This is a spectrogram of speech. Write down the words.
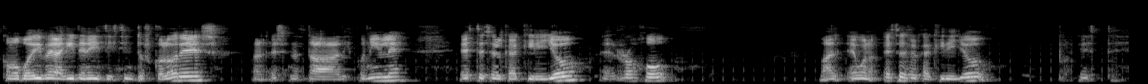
Como podéis ver aquí tenéis distintos colores. Bueno, ese no está disponible. Este es el que adquirí yo, el rojo. Vale, eh, bueno, este es el que adquirí yo. Porque este.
